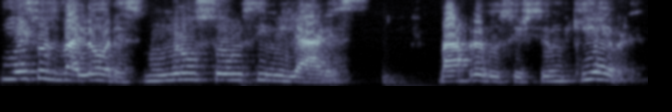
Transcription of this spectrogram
Y esos valores no son similares va a producirse un quiebre.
